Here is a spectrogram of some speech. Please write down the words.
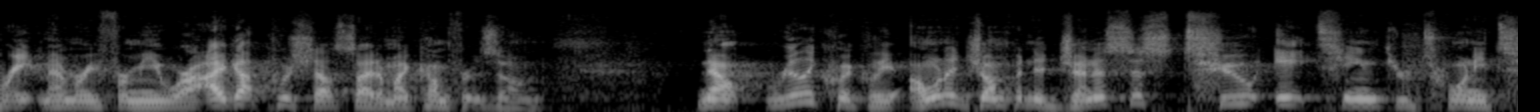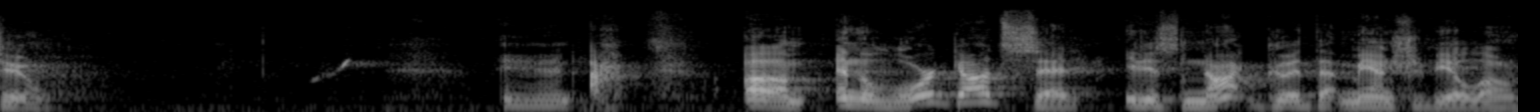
great memory for me where I got pushed outside of my comfort zone. Now, really quickly, I want to jump into Genesis 2:18 through 22. And ah, um, and the Lord God said, "It is not good that man should be alone.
